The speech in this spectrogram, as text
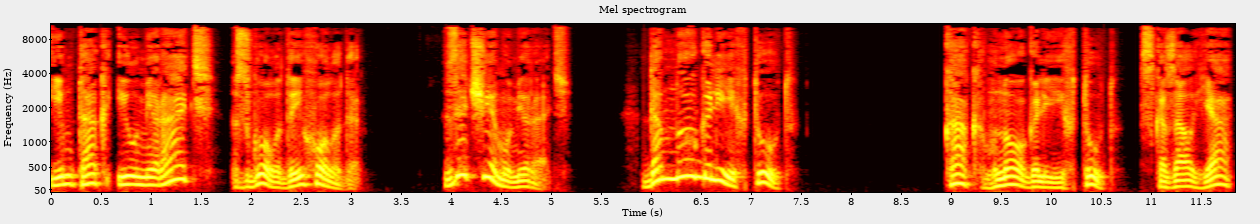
им так и умирать с голода и холода? Зачем умирать? Да много ли их тут? Как много ли их тут? Сказал я,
